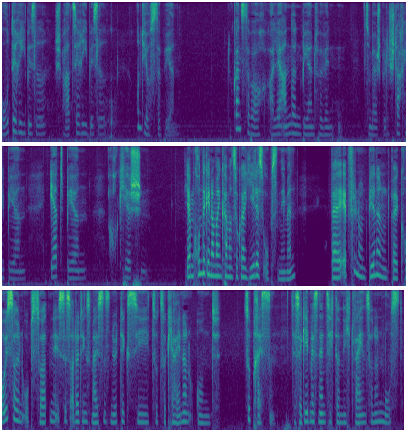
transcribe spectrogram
rote Riebissel, schwarze Riebissel und Josterbeeren. Du kannst aber auch alle anderen Beeren verwenden, zum Beispiel Stachelbeeren, Erdbeeren, auch Kirschen. Ja, im Grunde genommen kann man sogar jedes Obst nehmen. Bei Äpfeln und Birnen und bei größeren Obstsorten ist es allerdings meistens nötig, sie zu zerkleinern und zu pressen. Das Ergebnis nennt sich dann nicht Wein, sondern Most.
